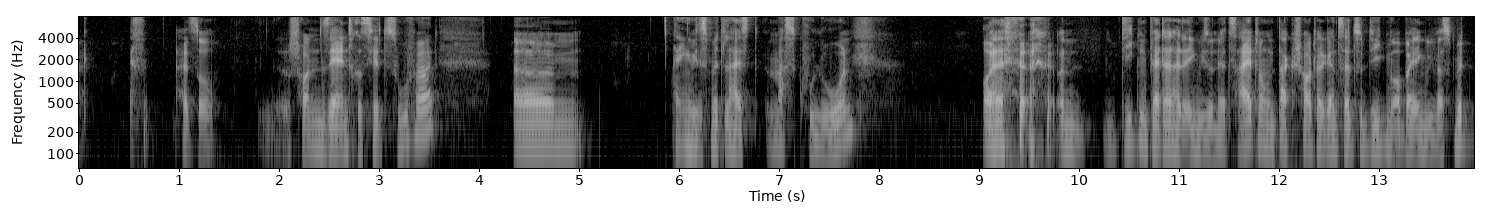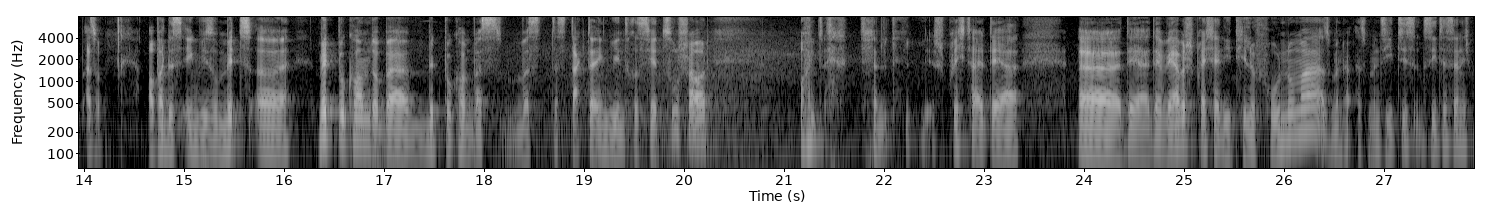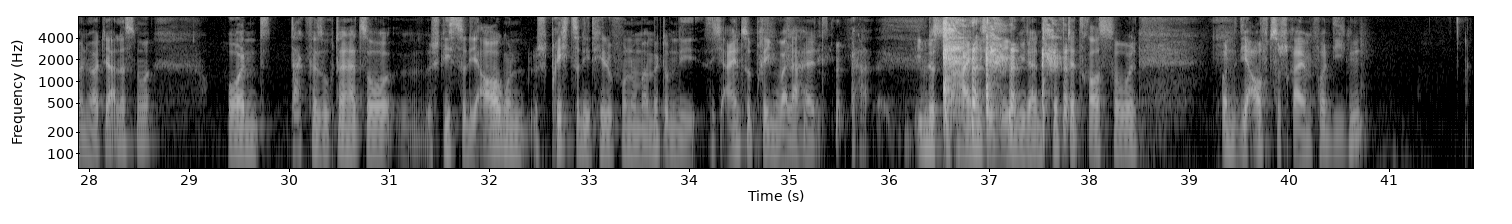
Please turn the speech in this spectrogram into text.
also schon sehr interessiert zuhört. Ähm, irgendwie das Mittel heißt Maskulon. Und, und Deacon blättert halt irgendwie so in der Zeitung und Duck schaut halt die ganze Zeit zu Deacon, ob er irgendwie was mit, also ob er das irgendwie so mit, äh, mitbekommt, ob er mitbekommt, was, was das Duck da irgendwie interessiert zuschaut. Und dann spricht halt der, äh, der, der Werbesprecher die Telefonnummer. Also man, also man sieht, sieht es ja nicht, man hört ja alles nur. Und Doug versucht dann halt so, schließt so die Augen und spricht so die Telefonnummer mit, um die sich einzuprägen, weil er halt ja, ihm das zu peinlich ist, irgendwie da einen Stift jetzt rauszuholen und die aufzuschreiben vor Diegen.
